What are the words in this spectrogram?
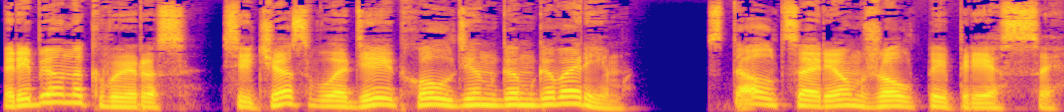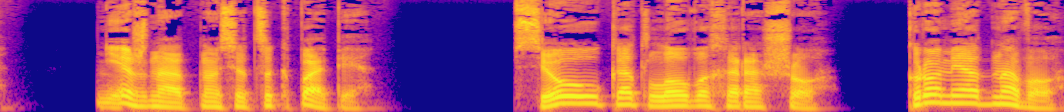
Ребенок вырос, сейчас владеет холдингом «Говорим». Стал царем желтой прессы. Нежно относится к папе. Все у Котлова хорошо. Кроме одного.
